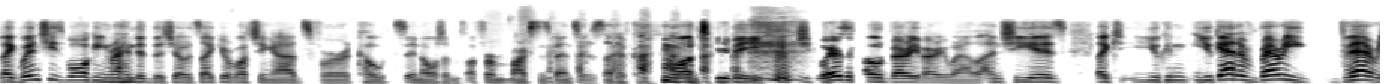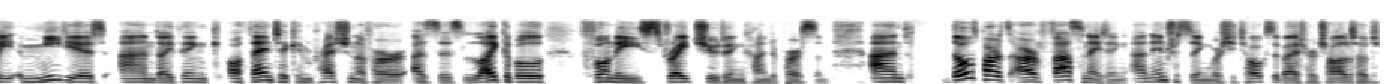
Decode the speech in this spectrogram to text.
like when she's walking around in the show, it's like you're watching ads for coats in autumn uh, from Marks and Spencers that have come on TV. She wears a coat very, very well, and she is like you can you get a very, very immediate and I think authentic impression of her as this likable, funny, straight shooting kind of person, and those parts are fascinating and interesting where she talks about her childhood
